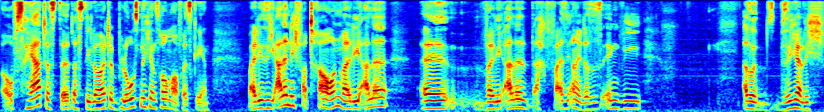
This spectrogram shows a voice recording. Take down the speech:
aufs Härteste, dass die Leute bloß nicht ins Homeoffice gehen. Weil die sich alle nicht vertrauen, weil die alle, äh, weil die alle, ach, weiß ich auch nicht, das ist irgendwie, also sicherlich,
